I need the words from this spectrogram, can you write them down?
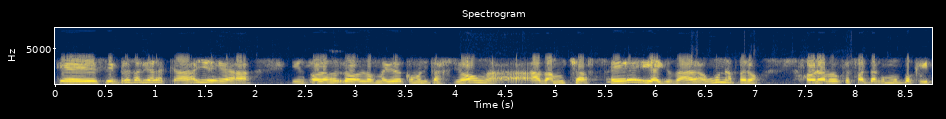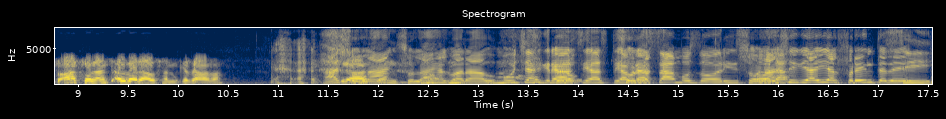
que siempre salía a la calle y en todos los, medios de comunicación a, dar mucha fe y ayudar a una, pero ahora veo que falta como un poquito. Ah, Solange Alvarado se me quedaba. Ah, Solán, Solán Alvarado. Muchas gracias, te abrazamos, Doris. Solán sigue ahí al frente de, sí,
